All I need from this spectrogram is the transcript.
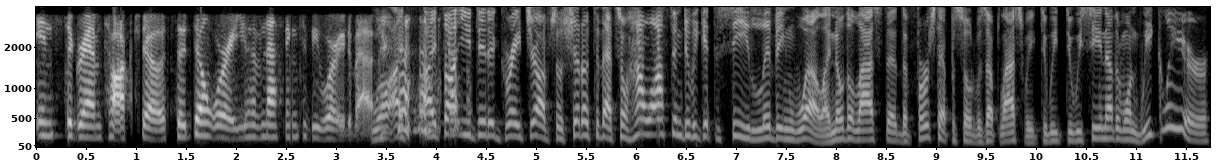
Instagram talk show. So don't worry, you have nothing to be worried about. Well, I, I thought you did a great job. So shout out to that. So how often do we get to see Living Well? I know the last uh, the first episode was up last week. Do we do we see another one weekly or?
